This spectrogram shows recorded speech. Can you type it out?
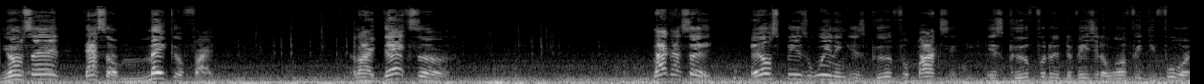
You know what I'm saying? That's a mega fight. Like that's a like I say, Errol Spence winning is good for boxing. It's good for the division of 154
